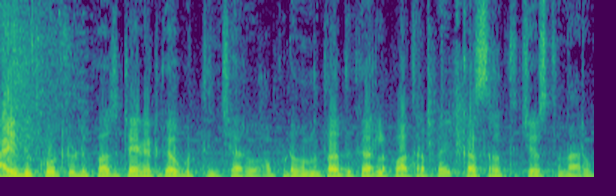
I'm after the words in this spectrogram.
ఐదు కోట్లు డిపాజిట్ అయినట్టుగా గుర్తించారు. అప్పుడు ఉన్నతాధికారుల పాత్రపై కసరత్తు చేస్తున్నారు.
